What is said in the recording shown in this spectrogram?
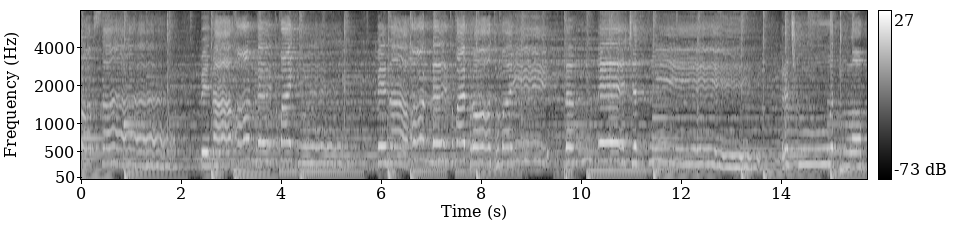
រាប់សាពេលណាអូននៅក្បែរគេពេលណាអូននៅក្បែរប្រថ្មីដឹងទេ ចិត្តនេះរត់ឈួតលប់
